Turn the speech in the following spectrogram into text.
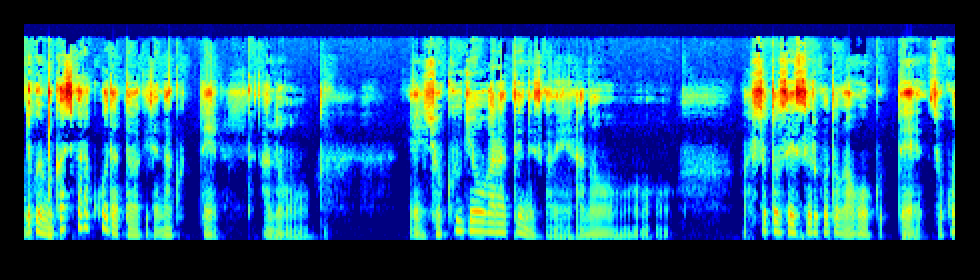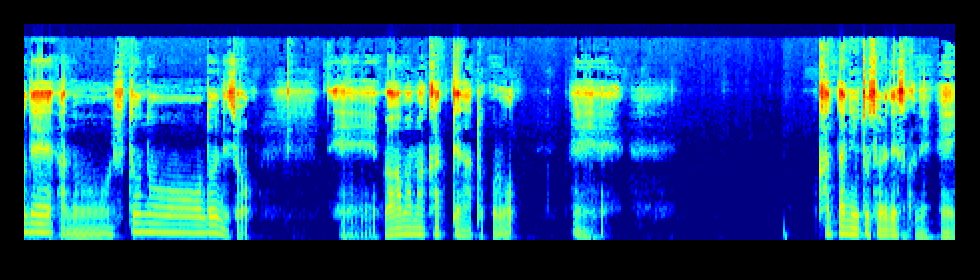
で、これ昔からこうだったわけじゃなくって、あの、えー、職業柄っていうんですかね、あの、人と接することが多くって、そこで、あの、人の、どういうんでしょう、えー、わがまま勝手なところ、えー、簡単に言うとそれですかね。えー、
